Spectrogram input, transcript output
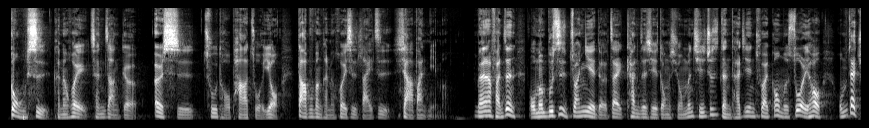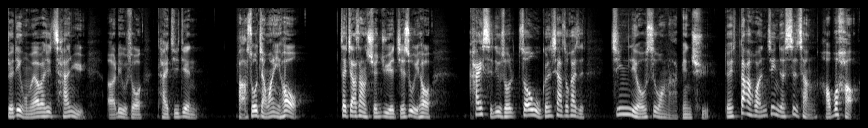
共识可能会成长个二十出头趴左右，大部分可能会是来自下半年嘛。那反正我们不是专业的在看这些东西，我们其实就是等台积电出来跟我们说了以后，我们再决定我们要不要去参与。呃，例如说台积电法说讲完以后，再加上选举也结束以后，开始，例如说周五跟下周开始，金流是往哪边去？对，大环境的市场好不好？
